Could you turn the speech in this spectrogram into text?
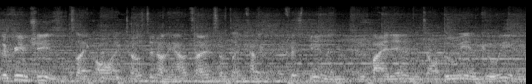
The cream cheese, it's like all like toasted on the outside, so it's like kind of crispy, and then you bite in and it's all ooey and gooey. And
